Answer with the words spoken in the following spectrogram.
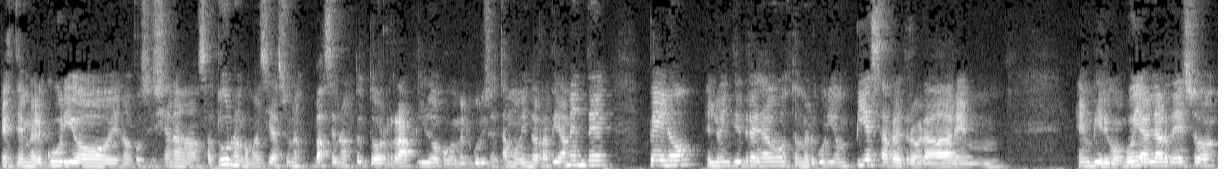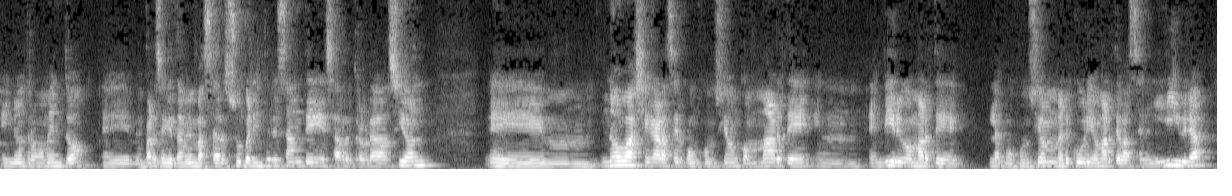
este Mercurio en oposición a Saturno, como decía, va a ser un aspecto rápido porque Mercurio se está moviendo rápidamente pero el 23 de agosto Mercurio empieza a retrogradar en, Virgo. Voy a hablar de eso en otro momento. Eh, me parece que también va a ser súper interesante esa retrogradación. Eh, no va a llegar a ser conjunción con Marte en, Virgo. Marte, la conjunción Mercurio-Marte va a ser en Libra.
